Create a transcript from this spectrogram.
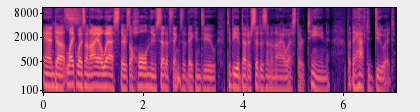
And uh, likewise on iOS, there's a whole new set of things that they can do to be a better citizen in iOS 13, but they have to do it.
